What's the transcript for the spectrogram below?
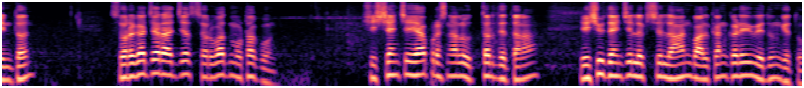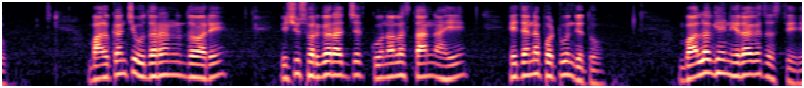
चिंतन? स्वर्गाच्या राज्यात सर्वात मोठा कोण? शिष्यांच्या ह्या प्रश्नाला उत्तर देताना येशू त्यांचे लक्ष लहान बालकांकडे वेधून घेतो. बालकांच्या उदाहरणाद्वारे येशू स्वर्गराज्यात कोणाला स्थान आहे हे त्यांना पटवून देतो. बालक हे निरागस असते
